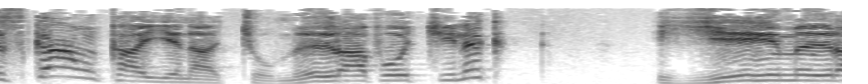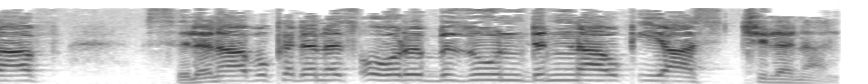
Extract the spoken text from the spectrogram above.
እስካሁን ካየናቸው ምዕራፎች ይልቅ ይህ ምዕራፍ ስለ ናቡከደነጾር ብዙ እንድናውቅ ያስችለናል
